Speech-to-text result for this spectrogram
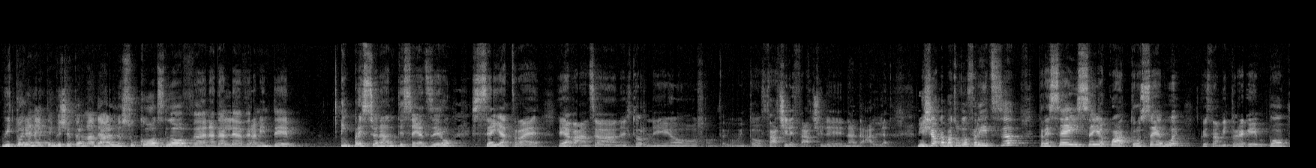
Vittoria netta invece per Nadal su Kozlov, Nadal veramente impressionante 6-0, 6-3 e avanza nel torneo, insomma per il momento facile facile Nadal. Nishioka ha battuto Fritz 3-6, 6-4, 6-2. Questa è una vittoria che un po'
